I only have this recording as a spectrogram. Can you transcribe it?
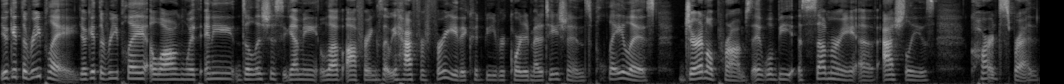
You'll get the replay. You'll get the replay along with any delicious, yummy love offerings that we have for free. They could be recorded meditations, playlist, journal prompts. It will be a summary of Ashley's card spread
